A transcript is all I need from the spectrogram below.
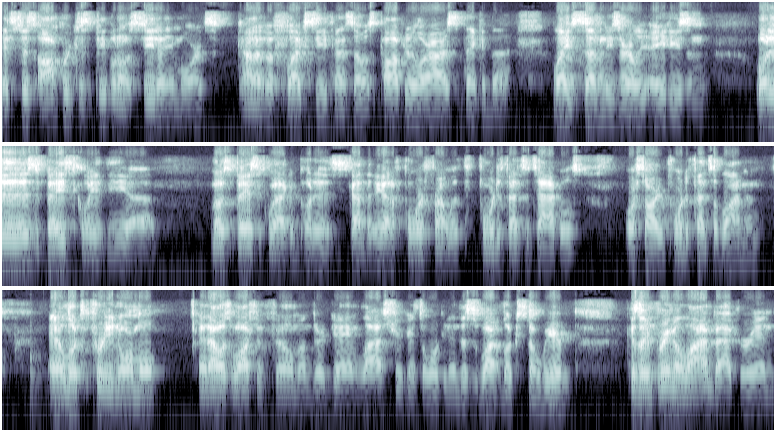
it's just awkward because people don't see it anymore. It's kind of a flex defense that was popularized, I think, in the late '70s, early '80s, and what it is basically the uh, most basic way I can put it is it's got you got a four front with four defensive tackles, or sorry, four defensive linemen, and it looks pretty normal. And I was watching film on their game last year against Oregon, and this is why it looks so weird because they bring a linebacker in,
